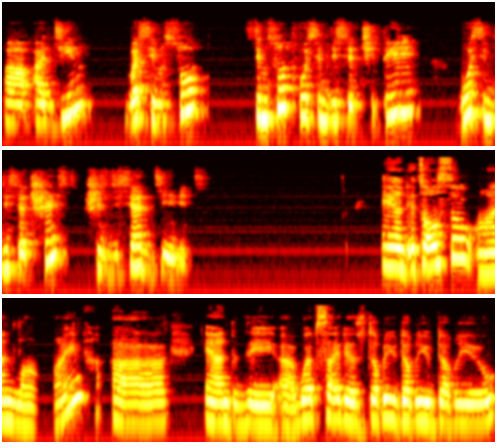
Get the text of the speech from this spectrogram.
1 800 784 86 69. And it's also online, uh, and the uh, website is www.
